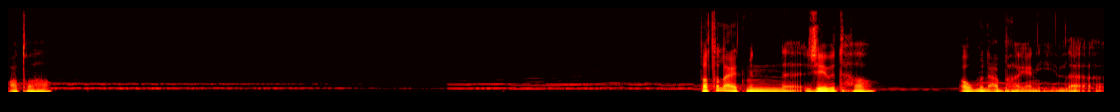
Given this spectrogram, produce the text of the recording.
وعطوها فطلعت من جيبتها أو من عبها يعني لا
